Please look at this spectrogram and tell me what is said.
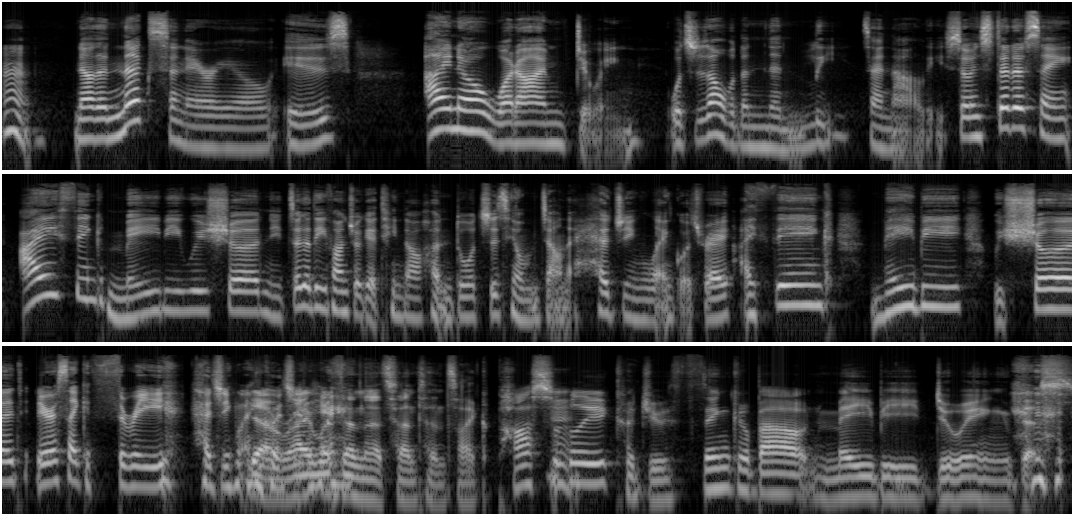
Mm. Now, the next scenario is I know what I'm doing. 我知道我的能力在哪里。So instead of saying I think maybe we should，你这个地方就可以听到很多之前我们讲的 hedging language，right？I think maybe we should. There's like three hedging language. Yeah, right within that sentence, like possibly, mm. could you think about maybe doing this?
